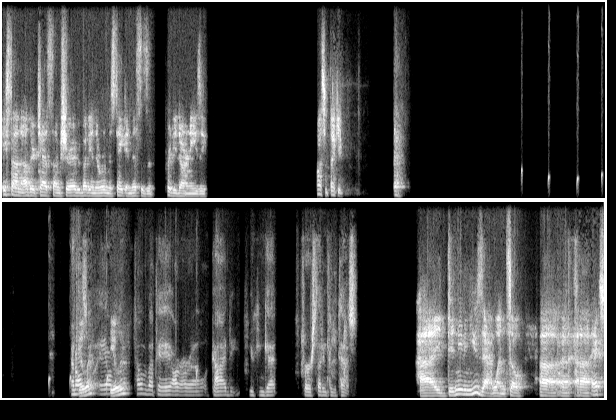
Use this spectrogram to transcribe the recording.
based on other tests. I'm sure everybody in the room has taken. This is a pretty darn easy. Awesome, thank you. And also, Bueller? AR, Bueller? tell them about the ARRL guide you can get for studying for the test. I didn't even use that one. So uh, uh, X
